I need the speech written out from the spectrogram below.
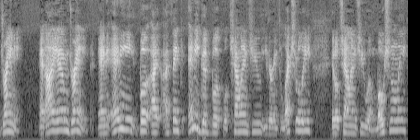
draining. And I am drained. And any book, I, I think any good book will challenge you either intellectually, it'll challenge you emotionally,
